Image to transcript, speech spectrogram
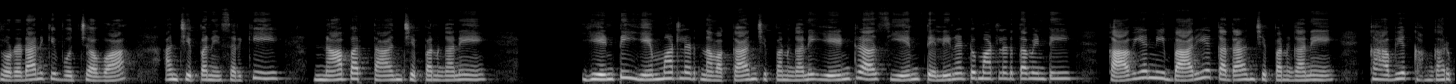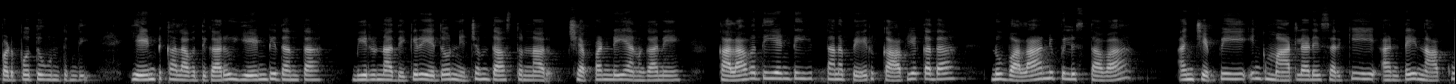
చూడడానికి వచ్చావా? అని చెప్పనేసరికి నా భర్త అని చెప్పాను ఏంటి ఏం మాట్లాడుతున్నావు అక్క అని చెప్పాను కానీ ఏంట్రా ఏం తెలియనట్టు మాట్లాడతావేంటి? కావ్య నీ భార్య కదా అని చెప్పాను కానీ కావ్య కంగారు పడిపోతూ ఉంటుంది. ఏంటి కళావతి గారు ఏంటిదంతా? మీరు నా దగ్గర ఏదో నిజం దాస్తున్నారు చెప్పండి అనగానే కళావతి ఏంటి? తన పేరు కావ్య కదా నువ్వు అలా అని పిలుస్తావా? అని చెప్పి ఇంక మాట్లాడేసరికి అంటే నాకు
